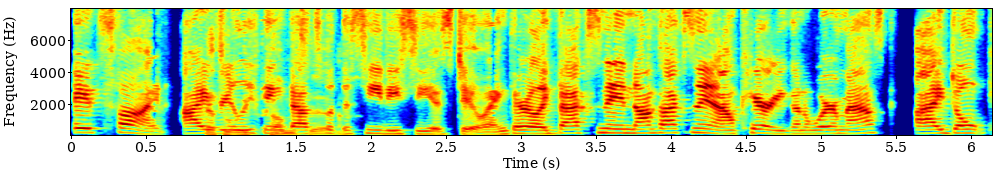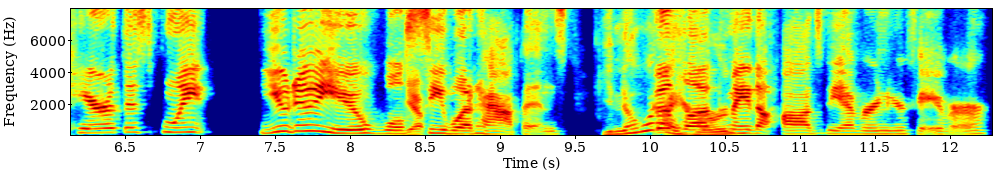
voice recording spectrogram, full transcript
It's fine. I That's really think that's to. what the CDC is doing. They're like vaccinated, not vaccinated. I don't care. You're going to wear a mask. I don't care at this point. You do you. We'll Yep. see what happens. You know what Good I luck. heard? May the odds be ever in your favor.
